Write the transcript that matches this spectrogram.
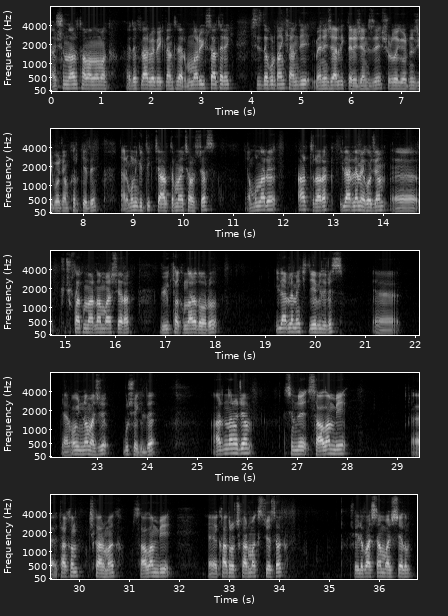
Yani şunları tamamlamak. Hedefler ve beklentiler. Bunları yükselterek siz de buradan kendi menajerlik derecenizi şurada gördüğünüz gibi hocam 47. Yani bunu gittikçe arttırmaya çalışacağız. Yani bunları artırarak ilerlemek hocam. Ee, küçük takımlardan başlayarak büyük takımlara doğru ilerlemek diyebiliriz. Ee, yani oyunun amacı bu şekilde. Ardından hocam şimdi sağlam bir e, takım çıkarmak, sağlam bir e, kadro çıkarmak istiyorsak şöyle baştan başlayalım.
